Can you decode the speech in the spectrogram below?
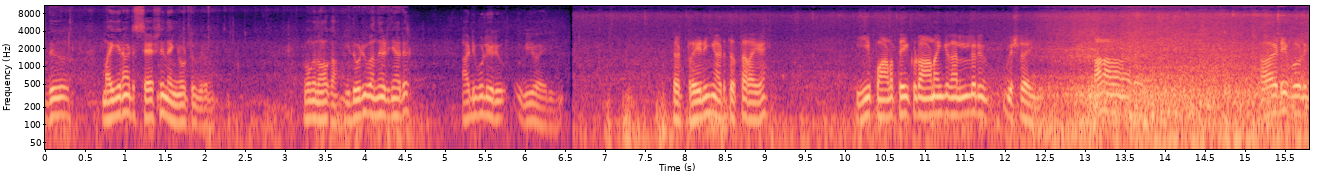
ഇത് മയ്യനാട് സ്റ്റേഷനിൽ നിന്ന് എങ്ങോട്ട് വരുന്നു. നമുക്ക് നോക്കാം. ഇതുവഴി വന്നു കഴിഞ്ഞാൽ അടിപൊളി ഒരു വ്യൂ ആയിരിക്കും. ട്രെയിനിങ് അടുത്ത് എത്താറായേ ഈ പാളത്തേക്ക് കൂടെ ആണെങ്കിൽ നല്ലൊരു വിഷയമായിരിക്കും. അടിപൊളി.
